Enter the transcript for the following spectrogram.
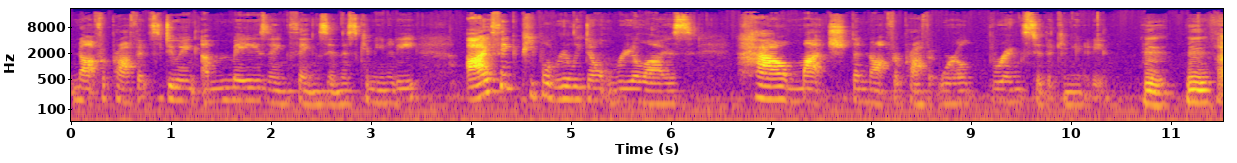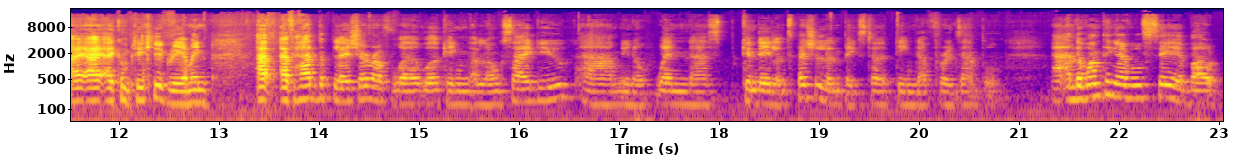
not for profits doing amazing things in this community. I think people really don't realize how much the not for profit world brings to the community. Hmm. I, I, completely agree. I mean, I've, had the pleasure of working alongside you, um, you know, when uh, and Special Olympics teamed up, for example. And the one thing I will say about,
